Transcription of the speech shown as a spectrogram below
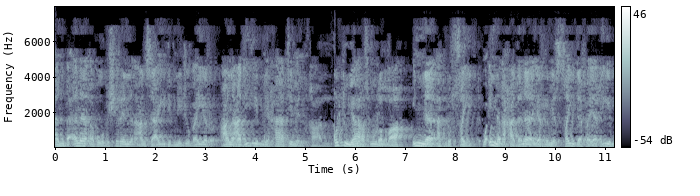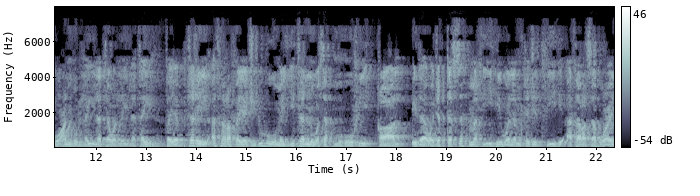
أنبأنا أبو بشر عن سعيد بن جبير عن عدي بن حاتم قال قلت يا رسول الله إنا أهل الصيد وإن أحدنا يرمي الصيد فيغيب عنه الليلة والليلتين فيبتغي الأثر فيجده ميتا وسهمه فيه. قال إذا وجدت السهم فيه ولم تجد فيه أثر سبع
